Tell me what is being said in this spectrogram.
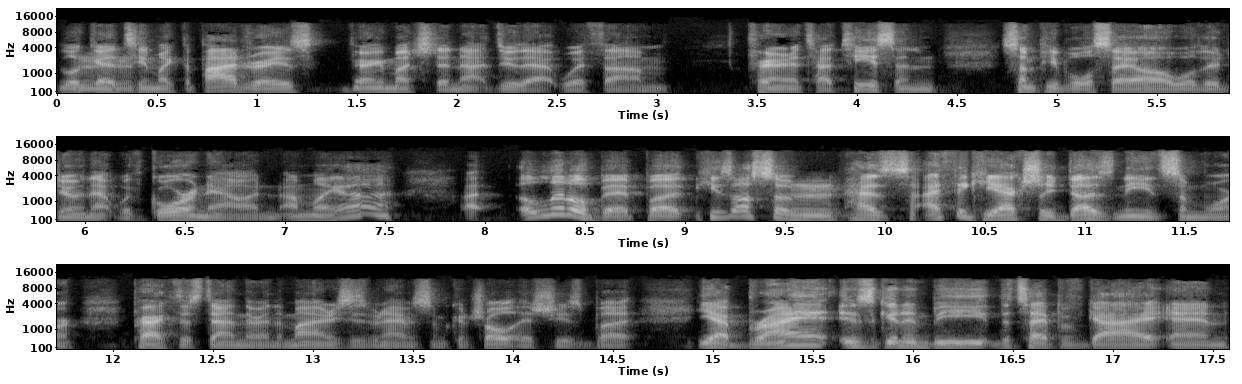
Look at a team like the Padres, very much did not do that with um, Fernando Tatis. And some people will say, oh, well, they're doing that with Gore now. And I'm like, ah, a- little bit, but he's also Mm. has, I think he actually does need some more practice down there in the minors. He's been having some control issues. But yeah, Bryant is going to be the type of guy. And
